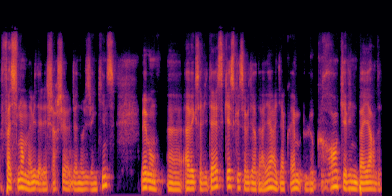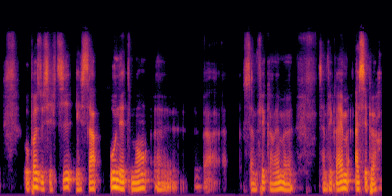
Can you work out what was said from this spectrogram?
facilement, à mon avis, d'aller chercher Janoris Jenkins. Mais bon, avec sa vitesse, qu'est-ce que ça veut dire derrière? Il y a quand même le grand Kevin Bayard au poste de safety. Et ça, honnêtement, bah, ça me fait quand même ça me fait quand même assez peur.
